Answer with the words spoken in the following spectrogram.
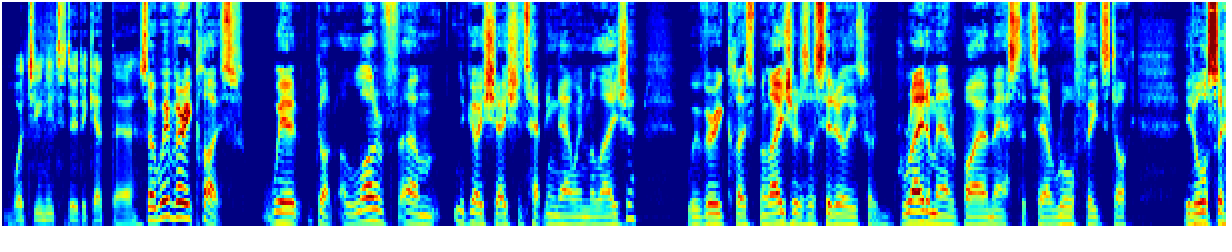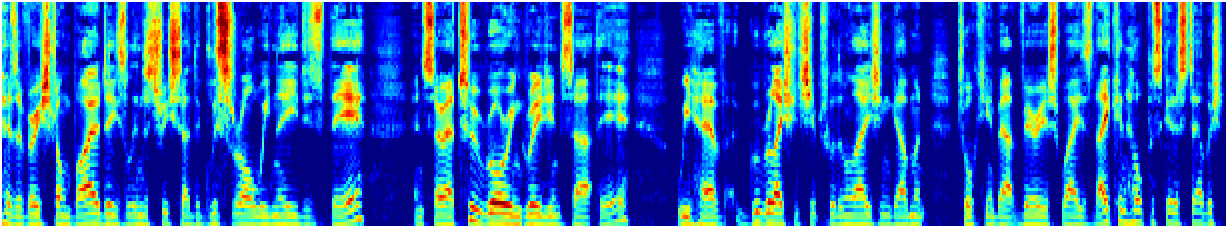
What do you need to do to get there? So we're very close. We've got a lot of um, negotiations happening now in Malaysia. We're very close. Malaysia, as I said earlier, has got a great amount of biomass. That's our raw feedstock. It also has a very strong biodiesel industry, so the glycerol we need is there. And so our two raw ingredients are there. We have good relationships with the Malaysian government talking about various ways they can help us get established.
